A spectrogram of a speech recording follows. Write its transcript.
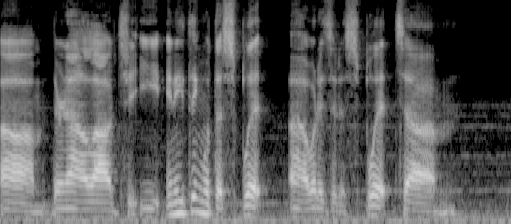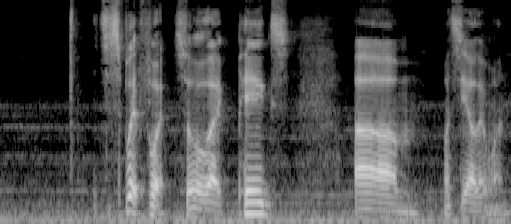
Um, they're not allowed to eat anything with a split. Uh, what is it? A split. Um, it's a split foot. So like pigs. Um, what's the other one?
